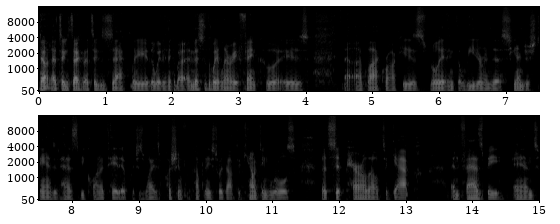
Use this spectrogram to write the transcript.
No, that's exactly that's exactly the way to think about it. And this is the way Larry Fink, who is uh, BlackRock, he is really, I think, the leader in this. He understands it has to be quantitative, which is why he's pushing for companies to adopt accounting rules that sit parallel to GAAP and FASB and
